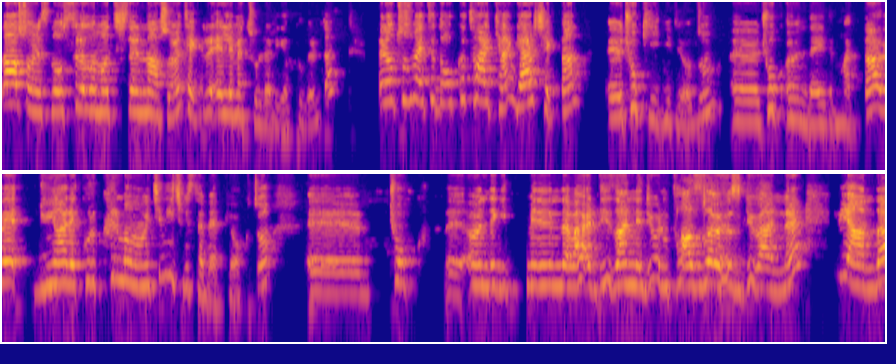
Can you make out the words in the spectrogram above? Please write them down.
Daha sonrasında o sıralama atışlarından sonra tekrar elleme turları yapılırdı. Ben 30 metrede ok atarken gerçekten e, çok iyi gidiyordum. E, çok öndeydim hatta ve dünya rekoru kırmamam için hiçbir sebep yoktu. E, çok e, önde gitmenin de verdiği zannediyorum fazla özgüvenle bir anda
